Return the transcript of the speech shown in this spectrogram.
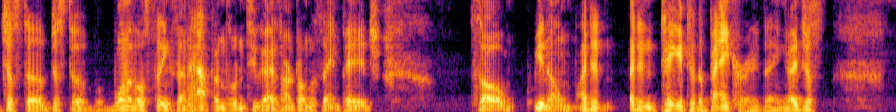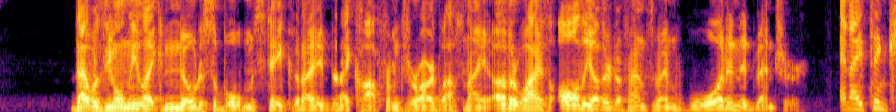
just a just a one of those things that happens when two guys aren't on the same page. So you know, I didn't I didn't take it to the bank or anything. I just that was the only like noticeable mistake that I that I caught from Girard last night. Otherwise, all the other defensemen, what an adventure! And I think,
